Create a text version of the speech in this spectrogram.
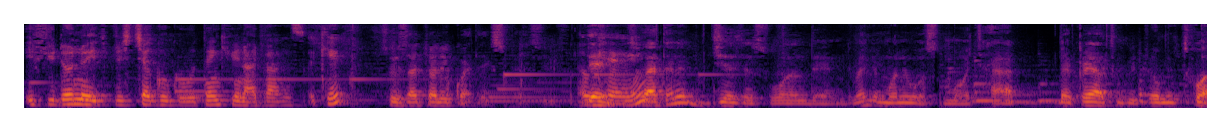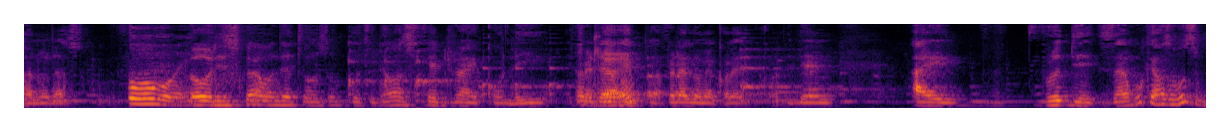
If you don't know it, please check Google. Thank you in advance. Okay. So it's actually quite expensive. Okay. Then, so I attended GSS1 then. When the money was much, I my parents to withdraw me to another school. Oh boy. Oh, the school I wanted to also go to, that was Federal College, Federal, Okay. uh, Federal Government College. Then I wrote the exam. Okay, I was supposed to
